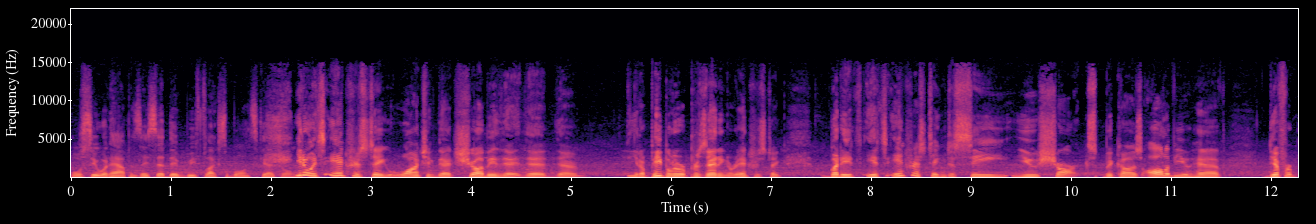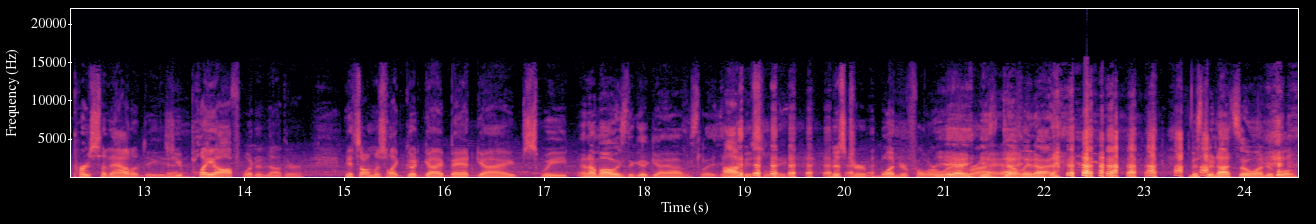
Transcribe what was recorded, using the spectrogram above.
we'll see what happens. They said they'd be flexible on schedule. You know, it's interesting watching that show. I mean, the the, the you know people who are presenting are interesting, but it, it's interesting to see you sharks because all of you have different personalities. Yeah. You play off one another. It's almost like good guy, bad guy, sweet. And I'm always the good guy, obviously. Obviously, Mr. Wonderful or whatever. Yeah, he's I, definitely I, not. Mr. Not so wonderful.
